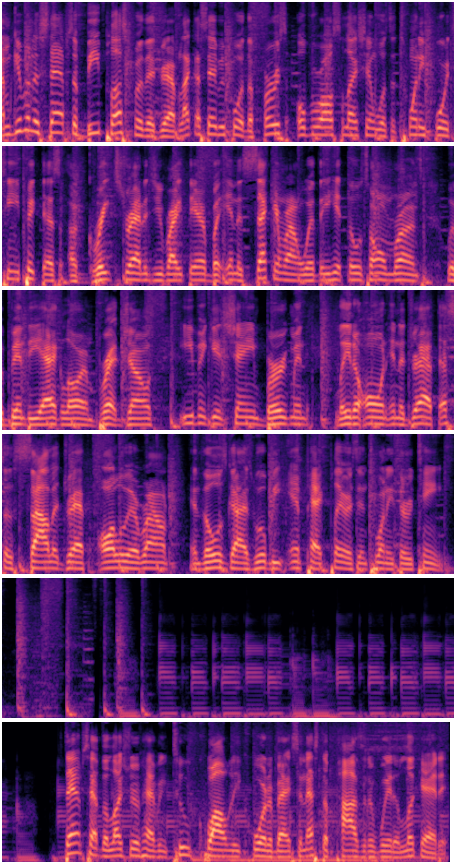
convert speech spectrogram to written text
I'm giving the Stamps a B plus for their draft. Like I said before, the first overall selection was a 2014 pick. That's a great strategy right there. But in the second round, where they hit those home runs with Ben D'Aguilar and Brett Jones, even get Shane Bergman later on in the draft, that's a solid draft all the way around. And those guys will be impact players in 2013. Stamps have the luxury of having two quality quarterbacks, and that's the positive way to look at it.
